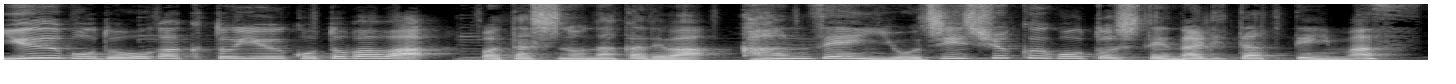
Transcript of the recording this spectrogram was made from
遊母同学という言葉は私の中では完全四字熟語として成り立っています。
